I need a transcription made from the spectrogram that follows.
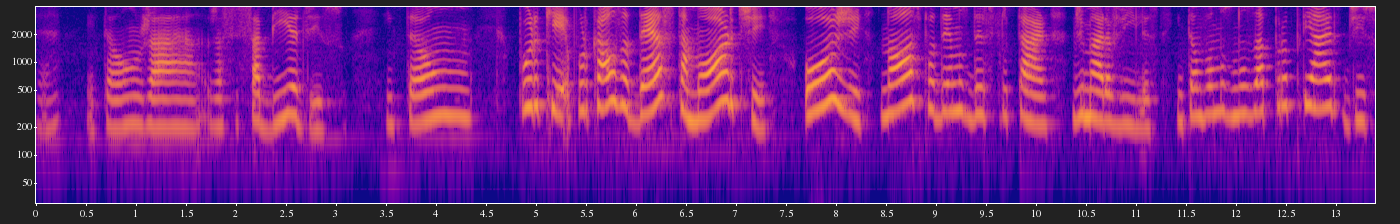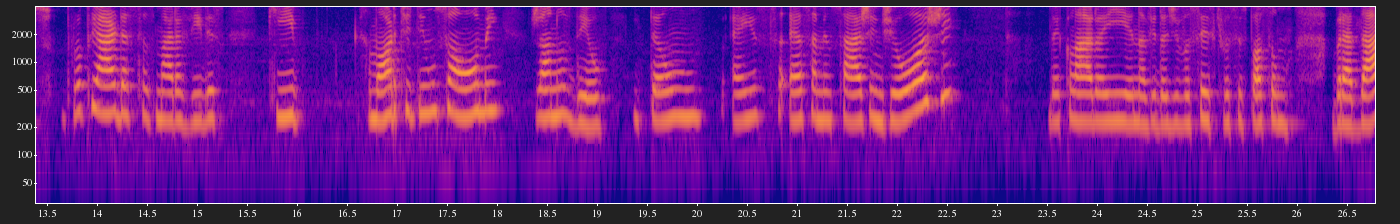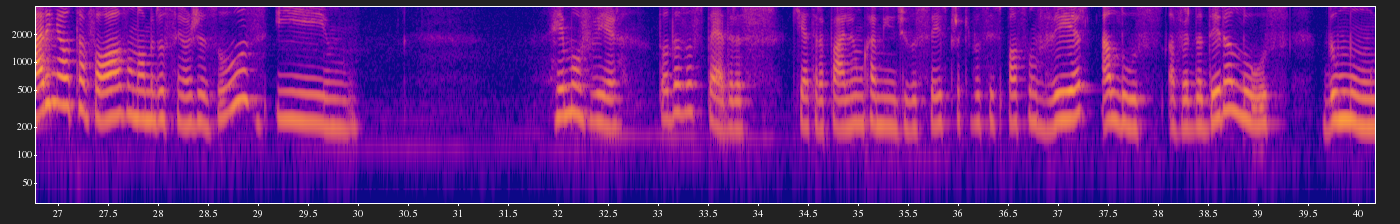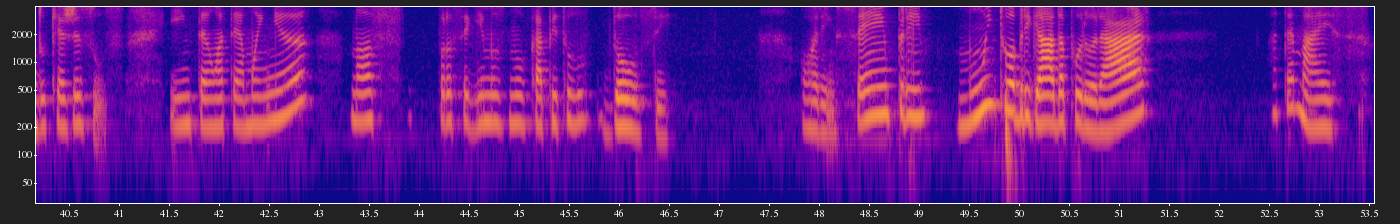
Né? Então já, já se sabia disso. Então porque por causa desta morte, hoje nós podemos desfrutar de maravilhas. Então vamos nos apropriar disso, apropriar destas maravilhas que a morte de um só homem já nos deu. Então é isso, essa mensagem de hoje. Declaro aí na vida de vocês que vocês possam bradar em alta voz o nome do Senhor Jesus e remover todas as pedras que atrapalham o caminho de vocês para que vocês possam ver a luz, a verdadeira luz do mundo que é Jesus. E então, até amanhã, nós prosseguimos no capítulo 12. Orem sempre. Muito obrigada por orar. Até mais.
